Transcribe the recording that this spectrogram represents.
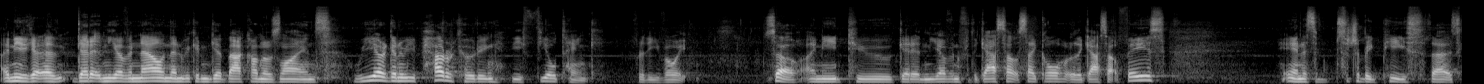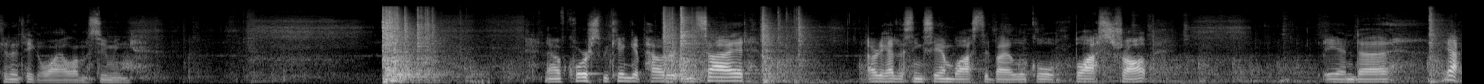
I need to get, get it in the oven now and then we can get back on those lines. We are gonna be powder coating the fuel tank for the Evo 8. So I need to get it in the oven for the gas out cycle or the gas out phase. And it's such a big piece that it's gonna take a while, I'm assuming. Now, of course, we can't get powder inside. I already had this thing sandblasted by a local blast shop. And uh, yeah,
